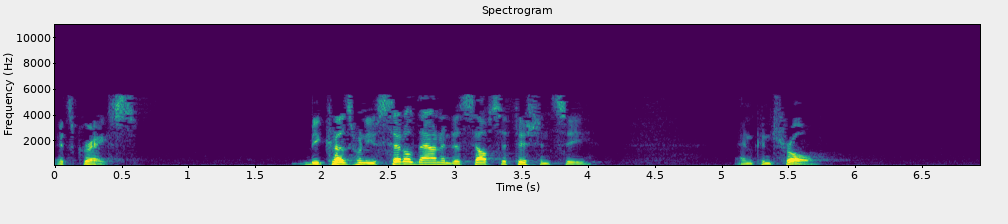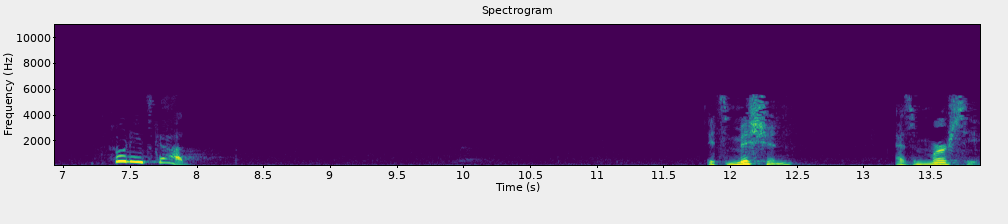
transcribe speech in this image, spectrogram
It's grace. Because when you settle down into self sufficiency and control, who needs God? It's mission as mercy.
